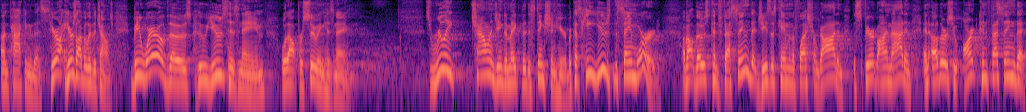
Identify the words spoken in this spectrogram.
unpacking this. Here, here's, I believe, the challenge Beware of those who use his name without pursuing his name. It's really challenging to make the distinction here because he used the same word. about those confessing that Jesus came in the flesh from God and the spirit behind that, and, and others who aren't confessing that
